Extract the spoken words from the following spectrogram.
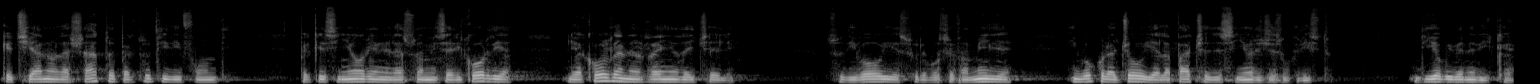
che ci hanno lasciato e per tutti i defunti, perché il Signore nella sua misericordia li accolga nel regno dei cieli. Su di voi e sulle vostre famiglie invoco la gioia e la pace del Signore Gesù Cristo. Dio vi benedica.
